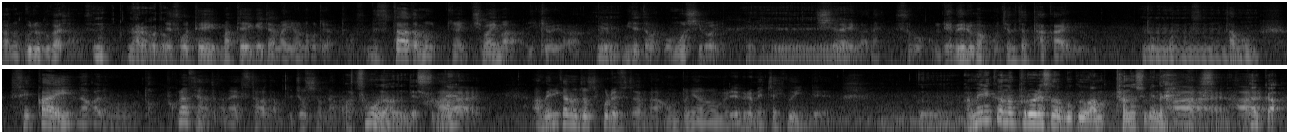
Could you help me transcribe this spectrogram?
あのグループ会社なんですよ、うんなるほど。でそこ提,、まあ、提携ではまあいろんなことやってます。でスターダムっていうのは一番今勢いがあって、うん。見ててもやっぱ面白い試合がねすごくレベルがむちゃくちゃ高いと思いますね。うん。多分世界の中でもトップクラスなんですかねスターダムって女子の中であそうなんですね、はい。アメリカの女子プロレスってなんか本当にあのレベルめっちゃ低いんで。うん、アメリカのプロレスは僕は楽しめないんですはいはい。なんか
